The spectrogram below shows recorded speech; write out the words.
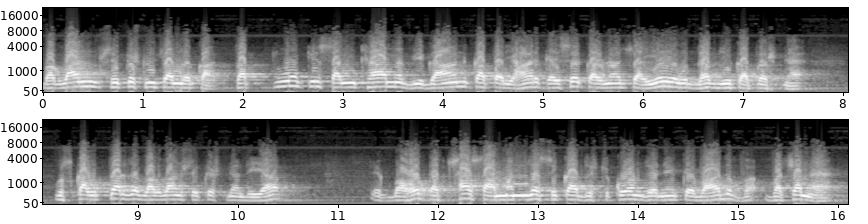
भगवान श्री कृष्ण चंद्र का, तत्वों की संख्या में विज्ञान का परिहार कैसे करना चाहिए, ये उद्धव जी का प्रश्न है। उसका उत्तर जब भगवान श्री कृष्ण ने दिया, एक बहुत अच्छा सामंजस्य का दृष्टिकोण देने के बाद वचन है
